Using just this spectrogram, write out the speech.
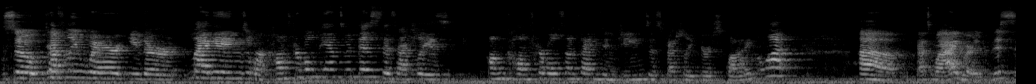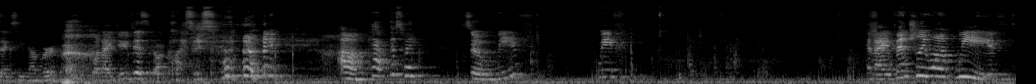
so definitely wear either leggings or comfortable pants with this. This actually is uncomfortable sometimes in jeans, especially if you're squatting a lot. Um, that's why I wear this sexy number when I do disc classes. um, cap this way. So weave, weave. And I eventually want weave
